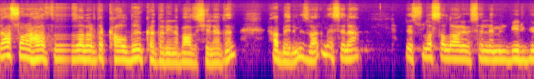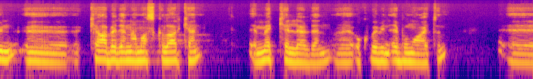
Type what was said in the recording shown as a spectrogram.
Daha sonra hafızalarda kaldığı kadarıyla bazı şeylerden haberimiz var. Mesela Resulullah sallallahu aleyhi ve sellemin bir gün e, Kabe'de namaz kılarken e, Mekkelilerden e, Ukbe bin Ebu Muayt'ın e,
